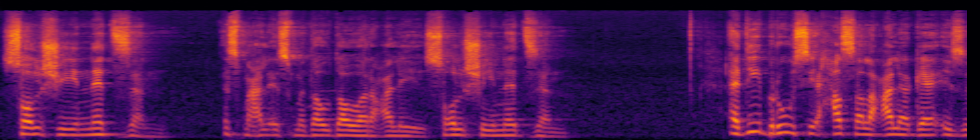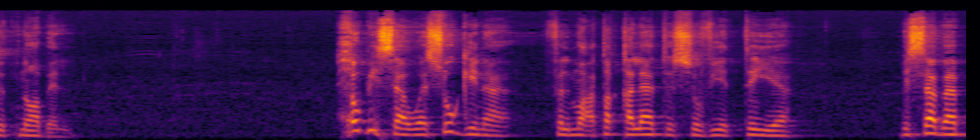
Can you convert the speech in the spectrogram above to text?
سولشي نتزن اسمع الاسم ده ودور عليه. سولشي نتزن أديب روسي حصل على جائزة نوبل. حبس وسجن في المعتقلات السوفيتية بسبب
